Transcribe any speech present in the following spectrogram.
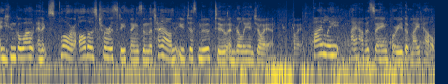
and you can go out and explore all those touristy things in the town that you just moved to and really enjoy it. Finally, I have a saying for you that might help.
